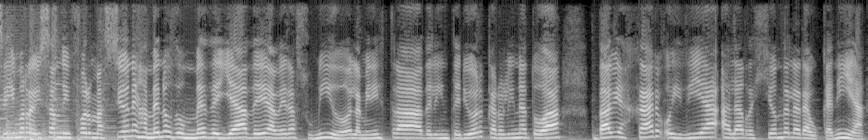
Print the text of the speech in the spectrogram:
Seguimos revisando informaciones. A menos de un mes de ya de haber asumido, la ministra del Interior, Carolina Toá, va a viajar hoy día a la región de la Araucanía.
